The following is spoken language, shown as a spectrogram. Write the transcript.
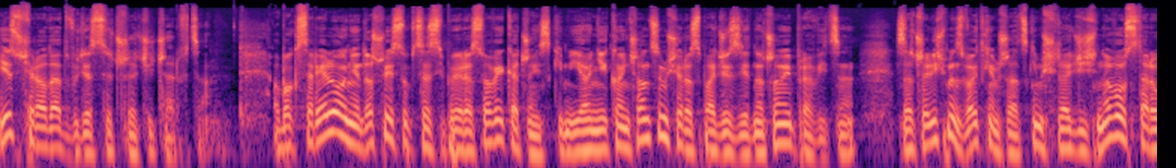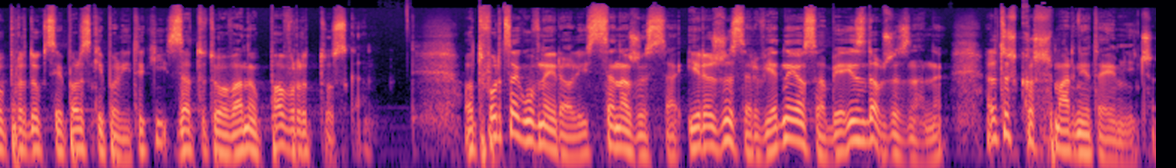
Jest środa, 23 czerwca. Obok serialu o niedoszłej sukcesji po Jarosławie Kaczyńskim i o niekończącym się rozpadzie Zjednoczonej Prawicy, zaczęliśmy z Wojtkiem Szackim śledzić nową starą produkcję polskiej polityki zatytułowaną Powrót Tuska. Otwórca głównej roli, scenarzysta i reżyser w jednej osobie jest dobrze znany, ale też koszmarnie tajemniczy.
